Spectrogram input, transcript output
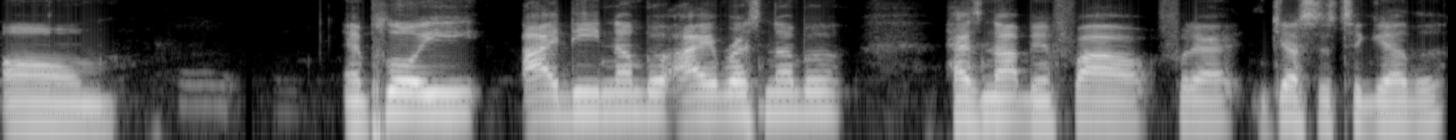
Um employee ID number, IRS number has not been filed for that Justice Together.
